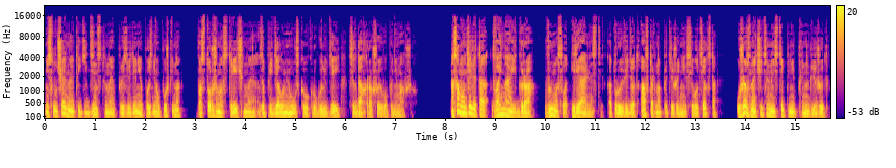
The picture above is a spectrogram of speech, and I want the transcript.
Не случайно это единственное произведение позднего Пушкина, восторженно встреченное за пределами узкого круга людей, всегда хорошо его понимавших. На самом деле это двойная игра вымысла и реальности, которую ведет автор на протяжении всего текста, уже в значительной степени принадлежит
